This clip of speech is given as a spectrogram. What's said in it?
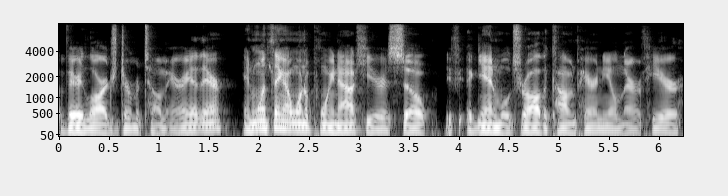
a very large dermatome area there. And one thing I want to point out here is so if again we'll draw the common peroneal nerve here.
